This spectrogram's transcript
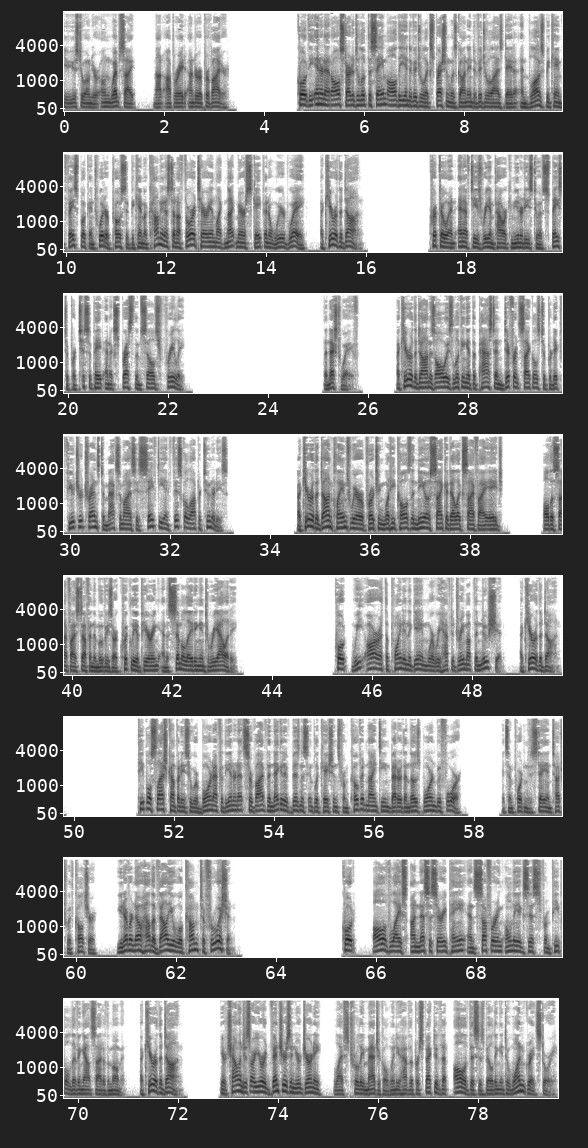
You used to own your own website, not operate under a provider. Quote, the internet all started to look the same, all the individual expression was gone, individualized data and blogs became Facebook and Twitter posts, it became a communist and authoritarian like nightmare scape in a weird way, Akira the Don. Crypto and NFTs re empower communities to have space to participate and express themselves freely. The next wave. Akira the Don is always looking at the past and different cycles to predict future trends to maximize his safety and fiscal opportunities. Akira the Don claims we are approaching what he calls the neo psychedelic sci fi age. All the sci fi stuff in the movies are quickly appearing and assimilating into reality. Quote, We are at the point in the game where we have to dream up the new shit. Akira the Don. People slash companies who were born after the internet survived the negative business implications from COVID 19 better than those born before. It's important to stay in touch with culture. You never know how the value will come to fruition. Quote, all of life's unnecessary pain and suffering only exists from people living outside of the moment. Akira the Don. Your challenges are your adventures in your journey, life's truly magical when you have the perspective that all of this is building into one great story.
